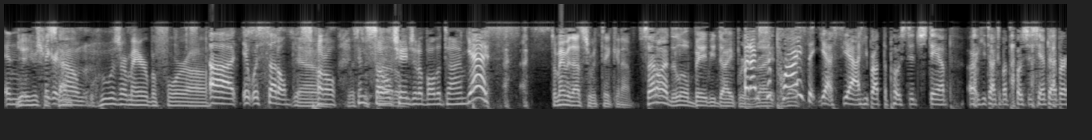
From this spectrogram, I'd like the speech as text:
and yeah, here's figure what's it out. down. Who was our mayor before? Uh, Uh, it was Suttle. yeah, Suttle. Mr. Can Suttle Suttle. change it up all the time? Yes. So maybe that's what we're thinking of. Suttle had the little baby diaper. But I'm right? surprised that yes, yeah, he brought the postage stamp. Or he talked about the postage stamp diaper.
